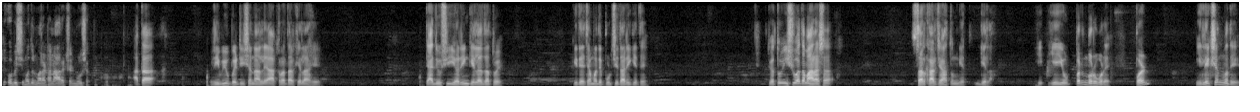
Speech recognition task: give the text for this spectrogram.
की ओबीसीमधून मराठ्यांना आरक्षण मिळू शकते? आता रिव्ह्यू पेटिशन आले अकरा तारखेला आहे. त्या दिवशी हिअरिंग केला जातो आहे की त्याच्यामध्ये पुढची तारीख येते. किंवा तो इश्यू आता महाराष्ट्र सरकारच्या हातून घेत गेला. हे हे येऊपर्यंत बरोबर आहे. पण इलेक्शनमध्ये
